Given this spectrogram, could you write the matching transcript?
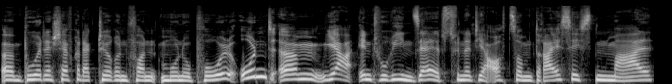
äh, Buhr, der Chefredakteurin von Monopol. Und ähm, ja, in Turin selbst findet ja auch zum 30. Mal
